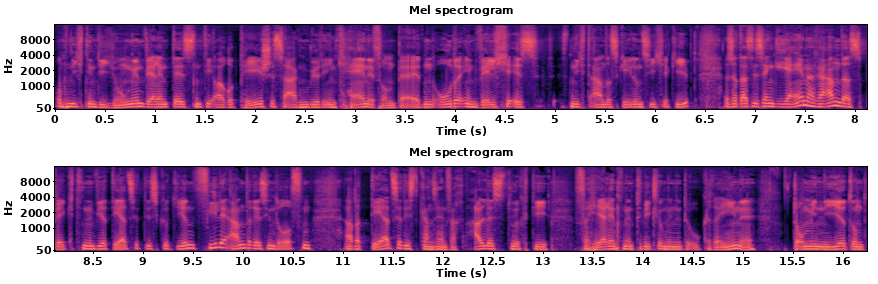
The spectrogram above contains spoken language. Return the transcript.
und nicht in die Jungen, währenddessen die europäische sagen würde, in keine von beiden oder in welche es nicht anders geht und sich ergibt. Also das ist ein kleiner Randaspekt, den wir derzeit diskutieren. Viele andere sind offen, aber derzeit ist ganz einfach alles durch die verheerenden Entwicklungen in der Ukraine dominiert und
